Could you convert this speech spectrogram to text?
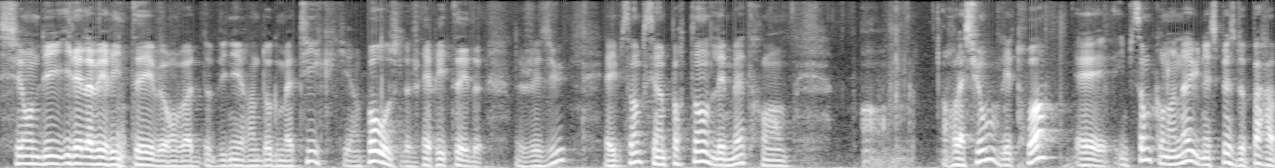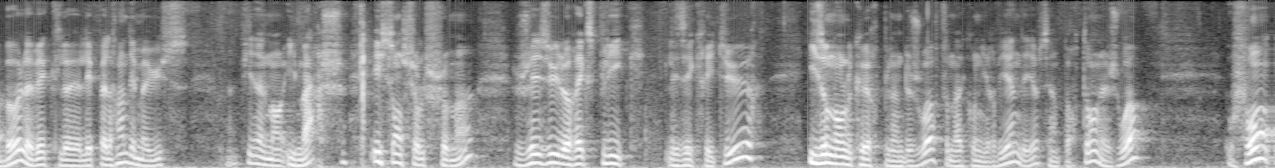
Si on dit il est la vérité, ben, on va devenir un dogmatique qui impose la vérité de, Jésus. Et il me semble que c'est important de les mettre en, relation, les trois. Et il me semble qu'on en a une espèce de parabole avec les pèlerins d'Emmaüs. Finalement, ils marchent, ils sont sur le chemin. Jésus leur explique les Écritures ils en ont le cœur plein de joie, il faudra qu'on y revienne d'ailleurs, c'est important, la joie. Au fond.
